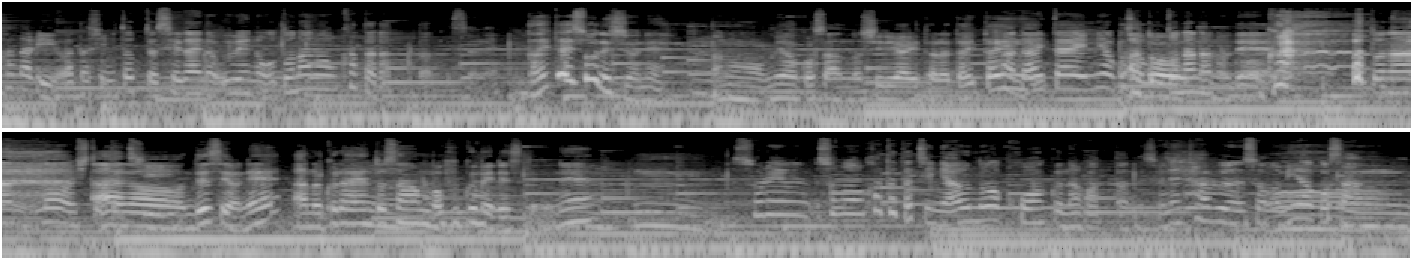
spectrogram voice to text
かなり私にとっては世代の上の大人の方だったんですよね。大体そうですよね、うん。あの美和子さんの知り合いいたら大体、まあ、大体美和子さんが大人なので大人の人たあちのですよね。あのクライアントさんも含めですけどね。うん、それその方たちに会うのは怖くなかったんですよね。多分その美和子さん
